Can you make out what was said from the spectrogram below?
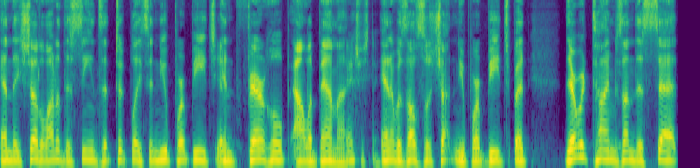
And they shot a lot of the scenes that took place in Newport Beach in Fairhope, Alabama. Interesting. And it was also shot in Newport Beach. But there were times on this set,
